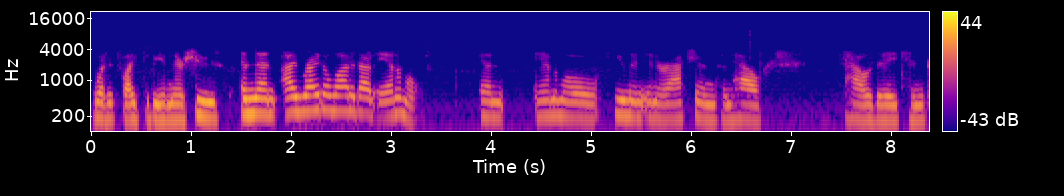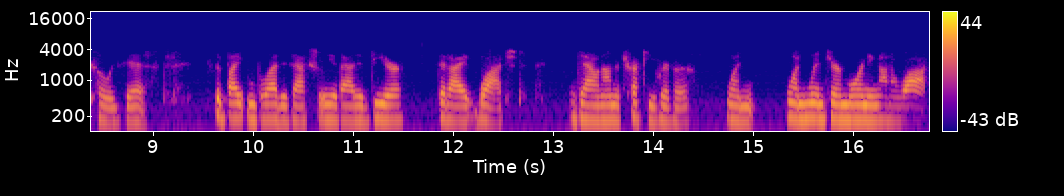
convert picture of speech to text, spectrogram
what it's like to be in their shoes. And then I write a lot about animals and animal human interactions and how how they can coexist. The Bite and Blood is actually about a deer that I watched down on the Truckee River one one winter morning on a walk.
